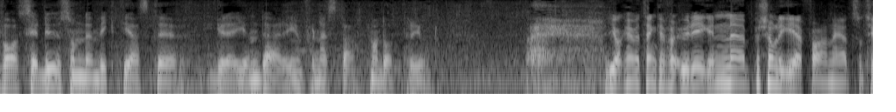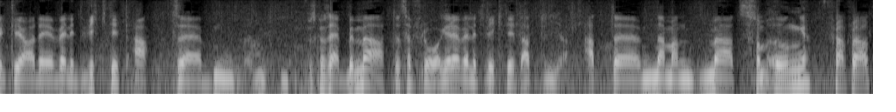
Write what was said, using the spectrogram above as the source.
vad ser du som den viktigaste grejen där inför nästa mandatperiod? Jag kan väl tänka för ur egen eh, personlig erfarenhet så tycker jag det är väldigt viktigt att eh, ska man säga, bemötelsefrågor är väldigt viktigt. Att, att eh, när man möts som ung framförallt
